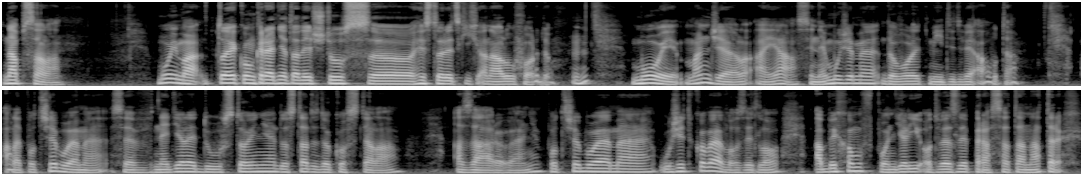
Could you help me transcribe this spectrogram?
Napsala, můj ma- to je konkrétně tady čtu z uh, historických análů Fordu. Mm-hmm. Můj manžel a já si nemůžeme dovolit mít dvě auta, ale potřebujeme se v neděli důstojně dostat do kostela a zároveň potřebujeme užitkové vozidlo, abychom v pondělí odvezli prasata na trh.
